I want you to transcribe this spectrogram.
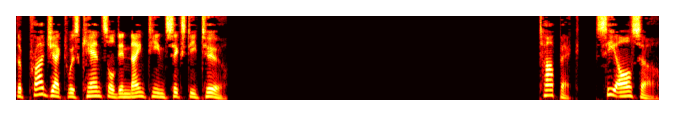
The project was cancelled in 1962. See also.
